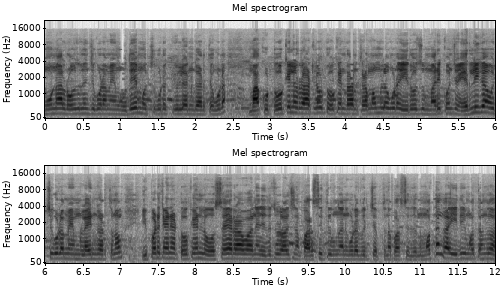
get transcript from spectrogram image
మూడు నాలుగు రోజుల నుంచి కూడా మేము ఉదయం వచ్చి కూడా క్యూ లైన్ కడితే కూడా మాకు టోకెన్లు రావట్లేవు. టోకెన్ రాని క్రమంలో కూడా ఈ రోజు మరి కొంచెం ఎర్లీగా వచ్చి కూడా మేము లైన్ కడుతున్నాం. ఇప్పటికైనా టోకెన్లు వస్తాయా రావా అనేది ఎదురు చూడాల్సిన పరిస్థితి ఉందని కూడా వీరు చెప్తున్న పరిస్థితి ఉంది. మొత్తంగా ఇది మొత్తంగా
